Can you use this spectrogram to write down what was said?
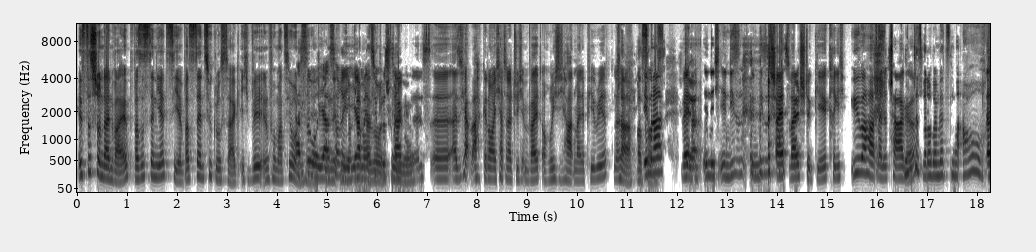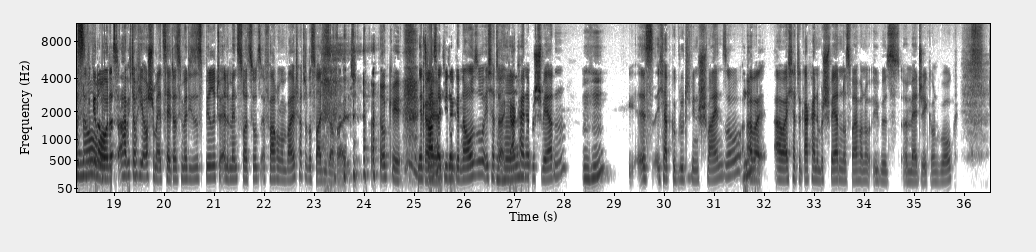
Ist das schon dein Vibe? Was ist denn jetzt hier? Was ist dein Zyklustag? Ich will Informationen. Ach so, ja, sorry. noch- Ja, mein also, Zyklustag ist, äh, also ich habe, ach genau, ich hatte natürlich im Wald auch richtig hart meine Period. Ne? Klar, was Immer, sonst? wenn Ja. wenn ich in, diesen, in dieses scheiß Waldstück gehe, kriege ich überhart meine Tage. Das war doch beim letzten Mal auch. Das, genau. das habe ich doch hier auch schon mal erzählt, dass ich mal diese spirituelle Menstruationserfahrung im Wald hatte. Das war dieser Wald. okay. Jetzt war es halt wieder genauso. Ich hatte Aha. gar keine Beschwerden. Mhm. Es, ich habe geblutet wie ein Schwein so, Mhm. aber, aber ich hatte gar keine Beschwerden. Das war einfach nur übelst äh, Magic und Woke.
